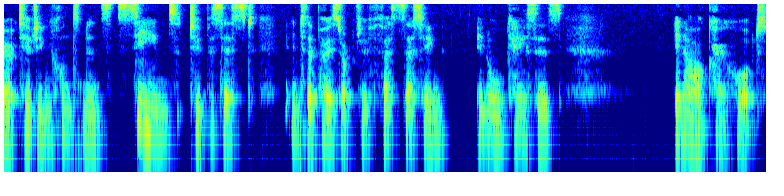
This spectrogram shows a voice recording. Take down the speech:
reactive incontinence seems to persist into the postoperative setting in all cases in our cohort.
